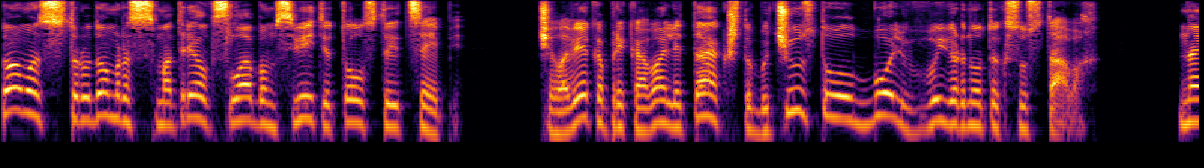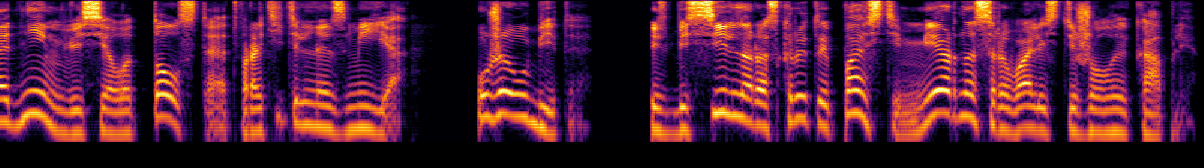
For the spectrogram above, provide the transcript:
Томас с трудом рассмотрел в слабом свете толстые цепи. Человека приковали так, чтобы чувствовал боль в вывернутых суставах. Над ним висела толстая, отвратительная змея, уже убитая. Из бессильно раскрытой пасти мерно срывались тяжелые капли.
